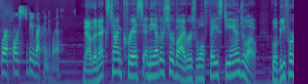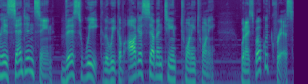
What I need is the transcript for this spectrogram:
We're a force to be reckoned with. Now, the next time Kris and the other survivors will face DeAngelo will be for his sentencing this week, the week of August 17th, 2020. When I spoke with Kris,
